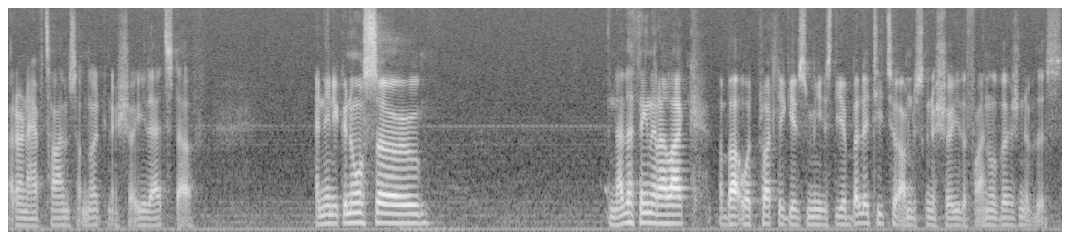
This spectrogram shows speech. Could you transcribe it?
I don't have time, so I'm not going to show you that stuff. And then you can also Another thing that I like about what Plotly gives me is the ability to, I'm just going to show you the final version of this,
